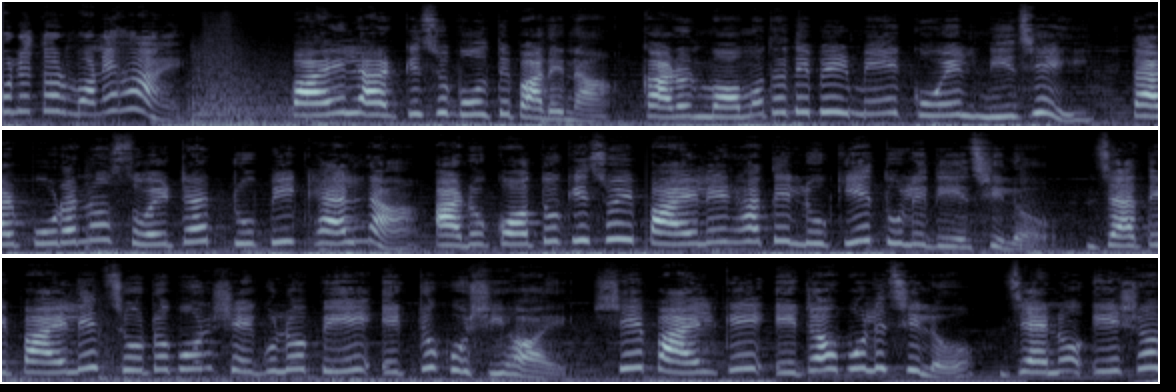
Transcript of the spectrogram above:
বলে তোর মনে হয়? পায়েল আর কিছু বলতে পারে না। কারণ মমতা দেবীর মেয়ে কোয়েল নিজেই তার পুরানো সোয়েটার, টুপি, খেলনা আরও কত কিছুই পায়েলের হাতে লুকিয়ে তুলে দিয়েছিল। যাতে পায়েলের ছোট বোন সেগুলো পেয়ে একটু খুশি হয়। সে পায়েলকে এটাও বলেছিল যেন এসব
